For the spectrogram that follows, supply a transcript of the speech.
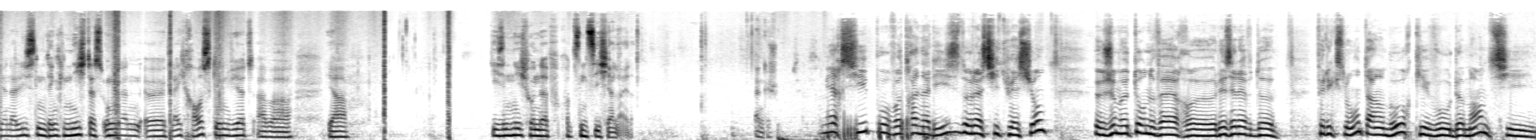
die Analysten denken nicht, dass Ungarn äh, gleich rausgehen wird, aber ja, die sind nicht 100% sicher leider. Merci pour votre analyse de la situation. Euh, je me tourne vers euh, les élèves de Félix Lont à Hambourg qui vous demandent si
